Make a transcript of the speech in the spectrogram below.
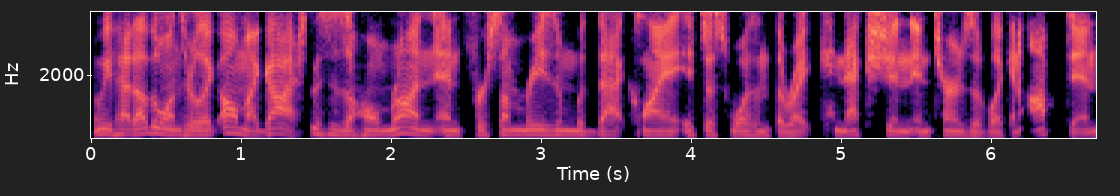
And we've had other ones where like, oh my gosh, this is a home run. And for some reason with that client, it just wasn't the right connection in terms of like an opt in.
